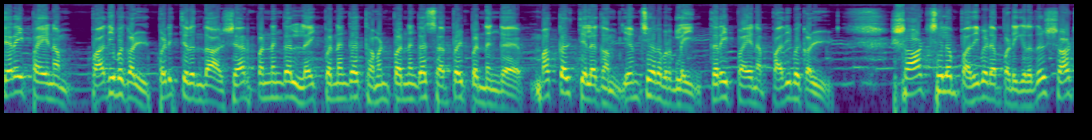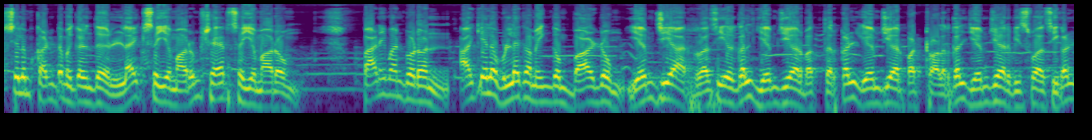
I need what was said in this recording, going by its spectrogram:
திரைப்பயணம். பதிவுகள் பிடித்திருந்தா ஷேர் பண்ணுங்க லைக் பண்ணுங்க கமெண்ட் பண்ணுங்க சப்ஸ்கிரைப் பண்ணுங்க. மக்கள் திலகம் எம்ஜிஆர் அவர்களின் திரைப்பயண பதிவுகள். ஷார்ட்ஸிலும் பதிவிடப்படுகிறது. ஷார்ட்ஸிலும் கண்டு மகிழ்ந்து லைக் செய்யுமாறும் ஷேர் செய்யுமாறும். பணிவன்புடன் அகில உலகம் எங்கும் வாழும் எம்ஜிஆர் ரசிகர்கள் எம்ஜிஆர் பக்தர்கள் எம்ஜிஆர் பற்றாளர்கள் எம்ஜிஆர் விசுவாசிகள்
